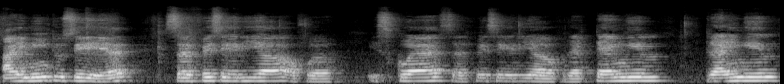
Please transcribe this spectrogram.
I mean to say here surface area of a square, surface area of rectangle, triangle,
